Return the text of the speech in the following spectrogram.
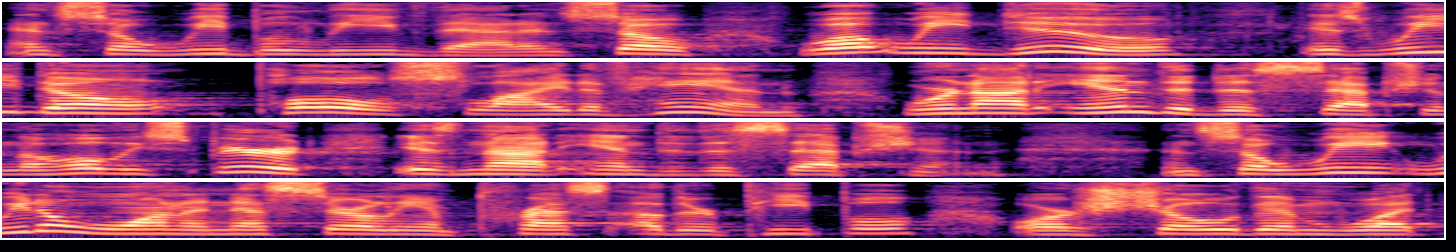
and so we believe that. And so what we do is we don't pull sleight of hand. We're not into deception. The Holy Spirit is not into deception. And so we, we don't want to necessarily impress other people or show them what,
